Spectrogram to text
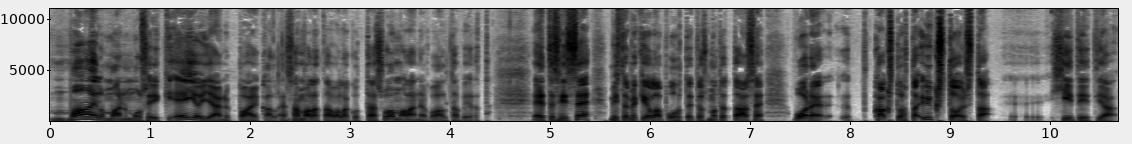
maailman musiikki ei ole jäänyt paikalleen samalla tavalla kuin tämä suomalainen valtavirta. Että siis se, mistä mekin ollaan puhuttu, että jos me otetaan se vuoden 2011 hitit ja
